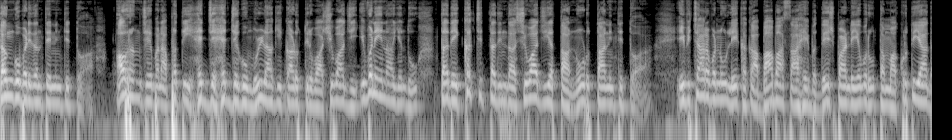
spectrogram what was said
ದಂಗು ಬಡಿದಂತೆ ನಿಂತಿತ್ತು. ಔರಂಗಜೇಬನ ಪ್ರತಿ ಹೆಜ್ಜೆ ಹೆಜ್ಜೆಗೂ ಮುಳ್ಳಾಗಿ ಕಾಡುತ್ತಿರುವ ಶಿವಾಜಿ ಇವನೇನಾ ಎಂದು ತದೆ ಕಚ್ಚಿತ್ತದಿಂದ ಶಿವಾಜಿಯತ್ತ ನೋಡುತ್ತಾ ನಿಂತಿತ್ತು. ಈ ವಿಚಾರವನ್ನು ಲೇಖಕ ಬಾಬಾ ಸಾಹೇಬ್ ದೇಶಪಾಂಡೆಯವರು ತಮ್ಮ ಕೃತಿಯಾದ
